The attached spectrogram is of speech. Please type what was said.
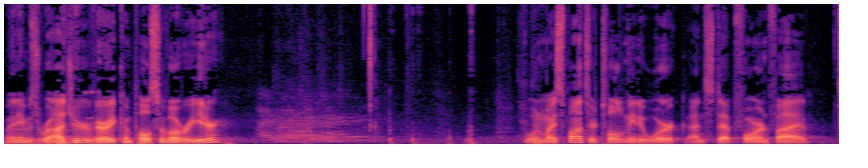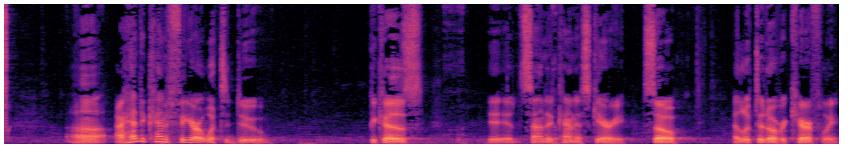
My name is Roger, very compulsive overeater. When my sponsor told me to work on step four and five, uh, I had to kind of figure out what to do because it sounded kind of scary. So I looked it over carefully.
